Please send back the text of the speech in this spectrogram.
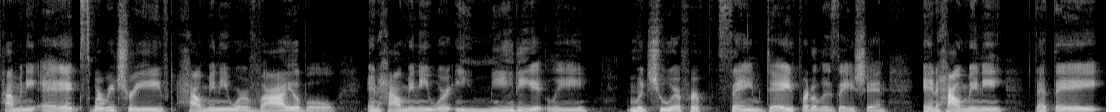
how many eggs were retrieved, how many were viable, and how many were immediately mature for same day fertilization and how many that they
